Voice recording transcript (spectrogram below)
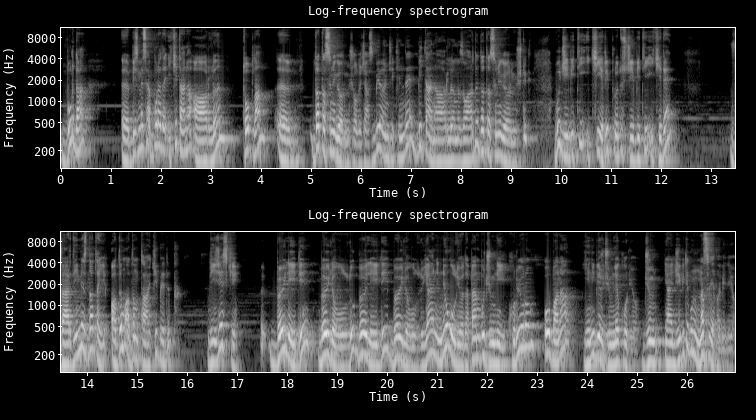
Burada e, biz mesela burada iki tane ağırlığın toplam e, datasını görmüş olacağız. Bir öncekinde bir tane ağırlığımız vardı, datasını görmüştük. Bu GPT-2, Reproduce GPT-2'de verdiğimiz datayı adım adım takip edip diyeceğiz ki böyleydi, böyle oldu, böyleydi, böyle oldu. Yani ne oluyor da ben bu cümleyi kuruyorum, o bana yeni bir cümle kuruyor. Cüm yani GPT bunu nasıl yapabiliyor?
